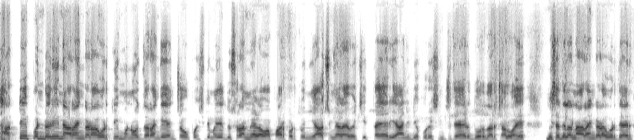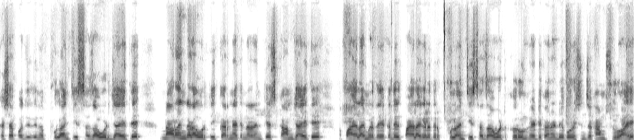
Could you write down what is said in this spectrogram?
धाकटी पंढरी नारायणगडावरती मनोज जरांगे यांच्या उपस्थितीमध्ये दुसरा मेळावा पार पडतो. याच मेळाव्याची तयारी आणि डेकोरेशनची तयारी जोरदार चालू आहे. मी सध्याला नारायणगडावरती आहे आणि कशा पद्धतीनं फुलांची सजावट जी आहे ते नारायणगडावरती करण्यात येणार आणि तेच काम जे आहे ते पाहायला मिळतं. एकंदरीत पाहायला गेलं तर फुलांची सजावट करून या ठिकाणी डेकोरेशनचं काम सुरू आहे.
